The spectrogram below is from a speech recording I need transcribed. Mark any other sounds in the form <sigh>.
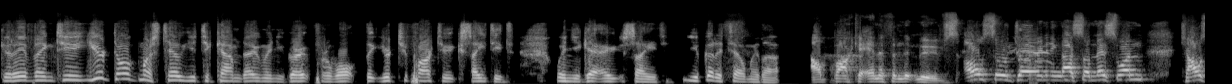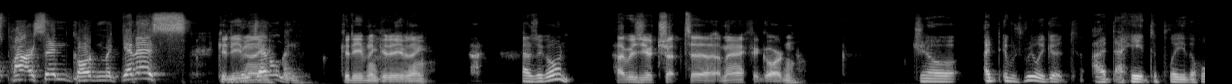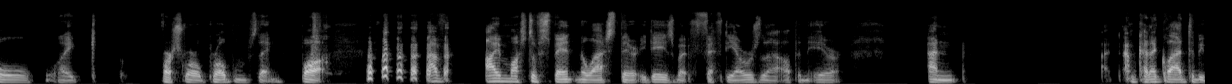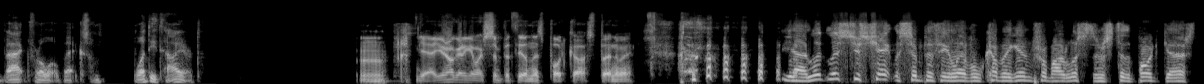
Good evening to you. Your dog must tell you to calm down when you go out for a walk, that you're too far too excited when you get outside. You've got to tell me that. I'll bark at anything that moves. Also joining us on this one, Charles Patterson, Gordon McGuinness. Good evening, gentlemen. Good evening. Good evening. How's it going? How was your trip to America, Gordon? Do you know, I, it was really good. I, I hate to play the whole like first world problems thing, but <laughs> I've I must have spent in the last 30 days about 50 hours of that up in the air. And I'm kind of glad to be back for a little bit because I'm bloody tired. Mm. Yeah, you're not going to get much sympathy on this podcast, but anyway. <laughs> yeah, let, us just check the sympathy level coming in from our listeners to the podcast.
